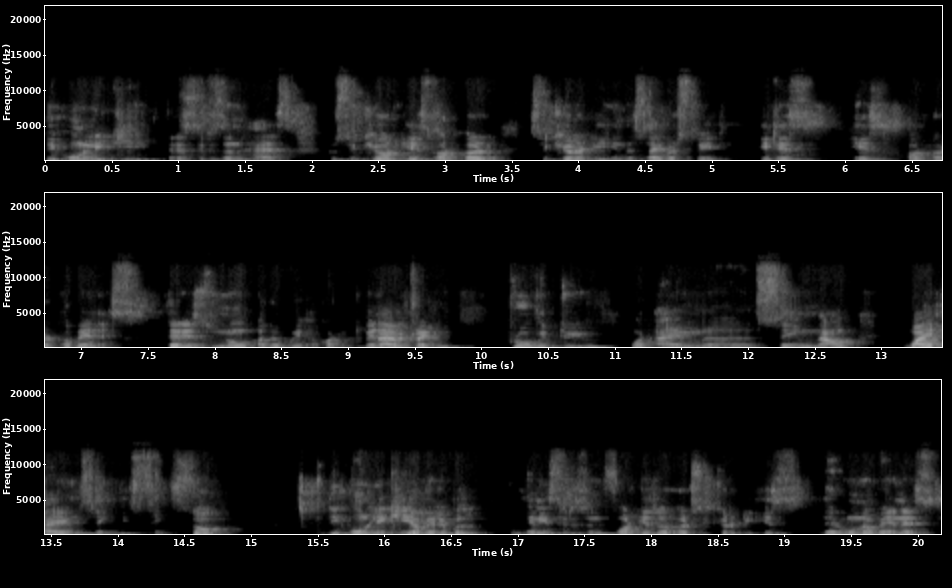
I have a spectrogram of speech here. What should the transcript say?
the only key that a citizen has to secure his or her security in the cyberspace. It is his or her awareness. There is no other way, according to me. And I will try to prove it to you what I am uh, saying now, why I am saying these things. So the only key available to any citizen for his or her security is their own awareness.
